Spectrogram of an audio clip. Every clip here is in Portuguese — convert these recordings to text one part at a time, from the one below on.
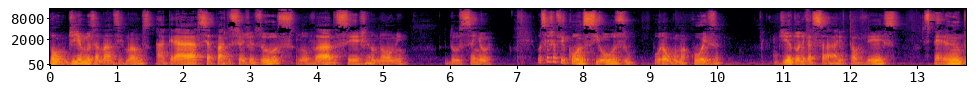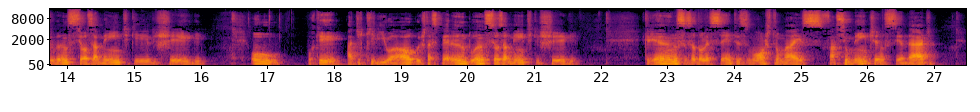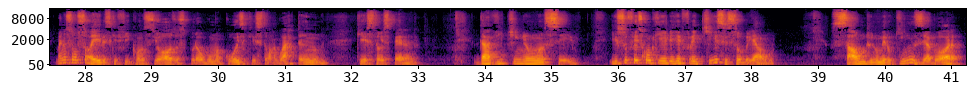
Bom dia, meus amados irmãos. A graça e a paz do Senhor Jesus, louvado seja o nome do Senhor. Você já ficou ansioso por alguma coisa? Dia do aniversário, talvez, esperando ansiosamente que ele chegue, ou porque adquiriu algo, está esperando ansiosamente que chegue. Crianças, adolescentes mostram mais facilmente a ansiedade mas não são só eles que ficam ansiosos por alguma coisa que estão aguardando, que estão esperando. Davi tinha um anseio. Isso fez com que ele refletisse sobre algo. Salmo de número 15, agora,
